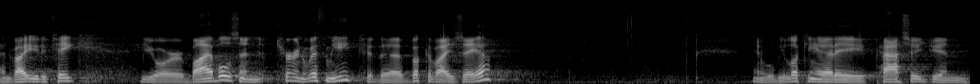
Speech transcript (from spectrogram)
I invite you to take your Bibles and turn with me to the book of Isaiah. And we'll be looking at a passage in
